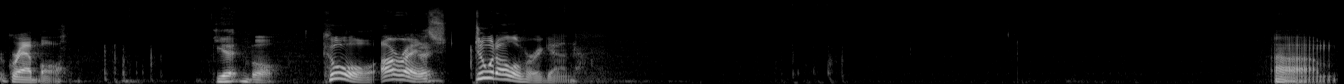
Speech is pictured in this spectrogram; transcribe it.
Or grab ball. Get ball. Cool. All right, let's do it all over again. Um,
